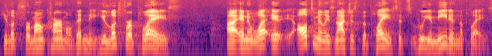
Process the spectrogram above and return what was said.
He looked for Mount Carmel, didn't he? He looked for a place, uh, and it, what, it, ultimately, it's not just the place, it's who you meet in the place.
